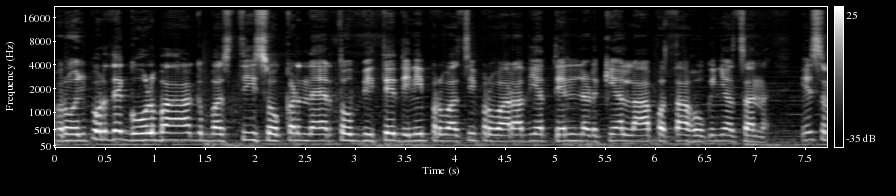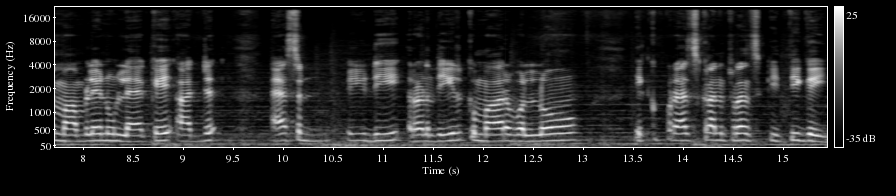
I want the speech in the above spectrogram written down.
ਫਿਰੋਜ਼ਪੁਰ ਦੇ ਗੋਲਬਾਗ ਬਸਤੀ ਸੋਕੜ ਨਹਿਰ ਤੋਂ ਬੀਤੇ ਦਿਨੀ ਪ੍ਰਵਾਸੀ ਪਰਿਵਾਰਾਂ ਦੀਆਂ ਤਿੰਨ ਲੜਕੀਆਂ ਲਾਪਤਾ ਹੋ ਗਈਆਂ ਸਨ। ਇਸ ਮਾਮਲੇ ਨੂੰ ਲੈ ਕੇ ਅੱਜ ਐਸਪੀਡੀ ਰਣਧੀਰ ਕੁਮਾਰ ਵੱਲੋਂ ਇੱਕ ਪ੍ਰੈਸ ਕਾਨਫਰੰਸ ਕੀਤੀ ਗਈ,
